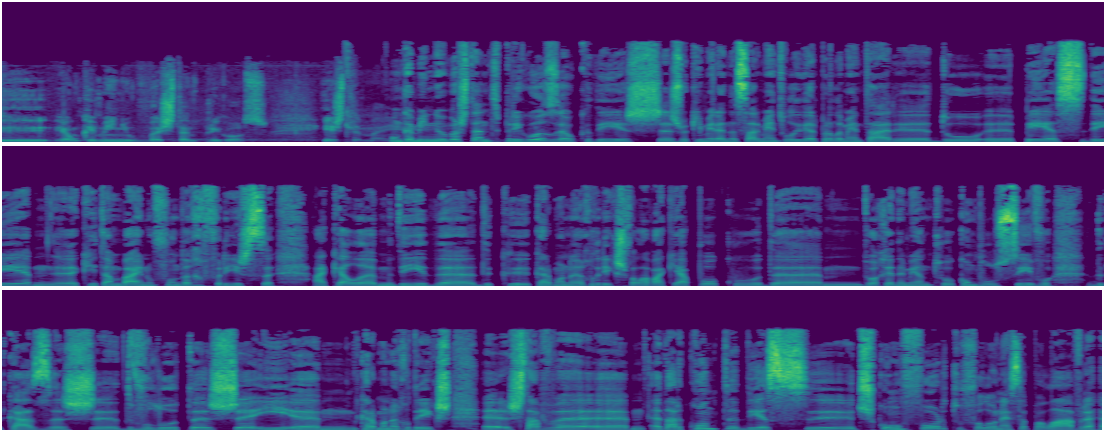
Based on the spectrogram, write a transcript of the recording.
que é um caminho bastante perigoso. Um caminho bastante perigoso, é o que diz Joaquim Miranda Sarmento, o líder parlamentar eh, do eh, PSD. Aqui também, no fundo, a referir-se àquela medida de que Carmona Rodrigues falava aqui há pouco, do arrendamento compulsivo de casas eh, devolutas. E um, Carmona Rodrigues estava a dar conta desse desconforto, falou nessa palavra,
